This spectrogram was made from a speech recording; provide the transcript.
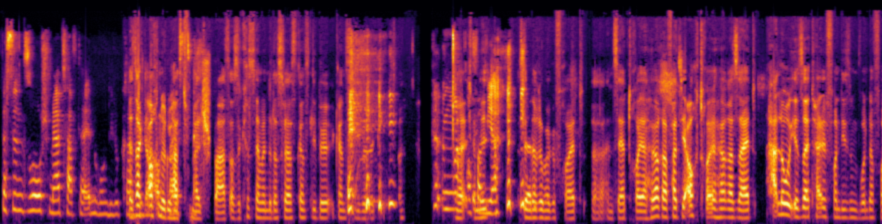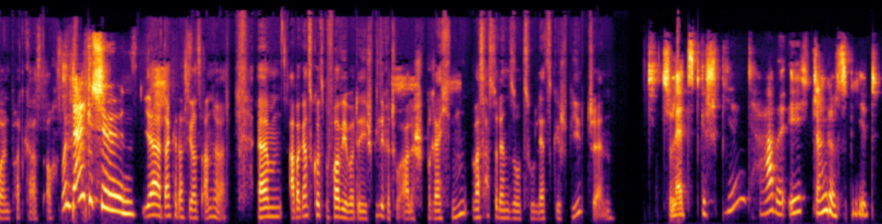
Das sind so schmerzhafte Erinnerungen, die du gerade Er sagt auch nur, du hast falsch Spaß. Also Christian, wenn du das hörst, ganz liebe, ganz liebe Ich auch von mir. sehr darüber gefreut. Äh, ein sehr treuer Hörer. Falls ihr auch treue Hörer seid, hallo, ihr seid Teil von diesem wundervollen Podcast auch. Und Dankeschön. Ja, danke, dass ihr uns anhört. Ähm, aber ganz kurz, bevor wir über die Spielrituale sprechen, was hast du denn so zuletzt gespielt, Jen? Zuletzt gespielt habe ich Jungle Speed.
